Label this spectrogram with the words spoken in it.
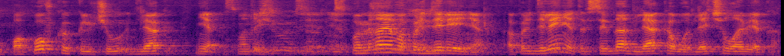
Упаковка ключевых для... Нет, смотрите. Ключевых Нет, нет. Вспоминаем определение. Определение это всегда для кого? Для человека.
